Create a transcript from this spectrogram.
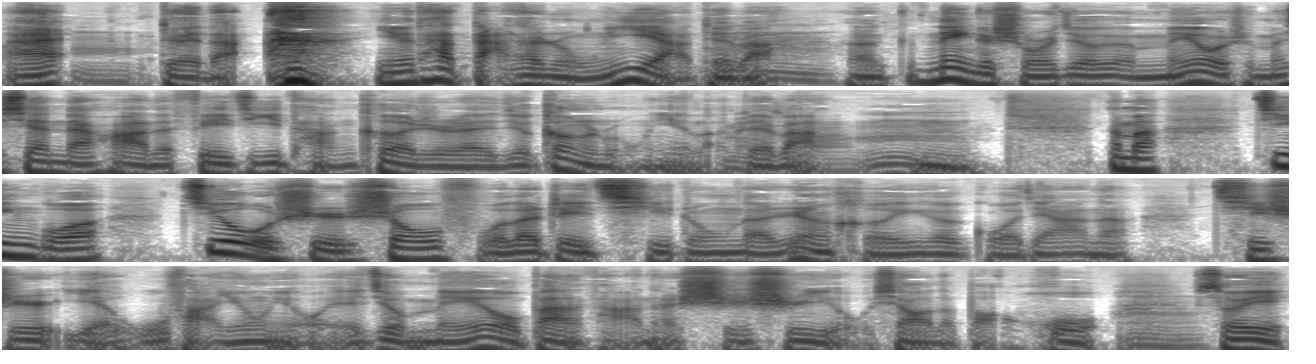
哎，对的，因为他打他容易啊，对吧？嗯，那个时候就没有什么现代化的飞机、坦克之类，就更容易了，对吧？嗯，那么晋国就是收服了这其中的任何一个国家呢，其实也无法拥有，也就没有办法呢实施有效的保护。所以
